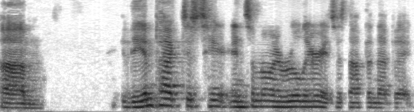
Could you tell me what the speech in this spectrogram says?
um, the impact just here in some of my rural areas has not been that big,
